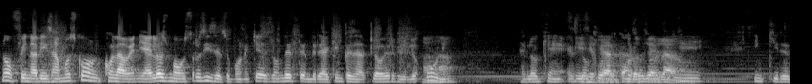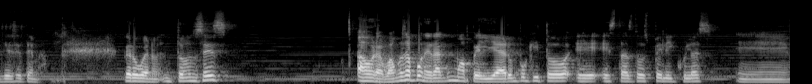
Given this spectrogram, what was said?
no, finalizamos con, con la avenida de los monstruos y se supone que es donde tendría que empezar Cloverfield Ajá. 1. Es lo que, es lo que alcanzo ya a inquirir de ese tema. Pero bueno, entonces, ahora vamos a poner a como a pelear un poquito eh, estas dos películas eh,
